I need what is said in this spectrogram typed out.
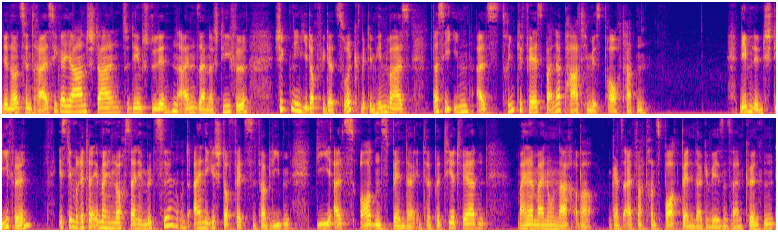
In den 1930er Jahren stahlen zudem Studenten einen seiner Stiefel, schickten ihn jedoch wieder zurück mit dem Hinweis, dass sie ihn als Trinkgefäß bei einer Party missbraucht hatten. Neben den Stiefeln ist dem Ritter immerhin noch seine Mütze und einige Stofffetzen verblieben, die als Ordensbänder interpretiert werden, meiner Meinung nach aber ganz einfach Transportbänder gewesen sein könnten,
